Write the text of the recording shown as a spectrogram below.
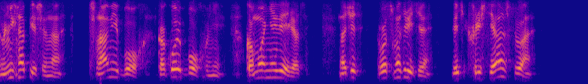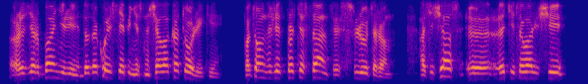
у них написано «С нами Бог». Какой Бог они? Кому они верят? Значит, вот смотрите, ведь христианство раздербанили до такой степени сначала католики, потом, значит, протестанцы с Лютером – а сейчас э, эти товарищи,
